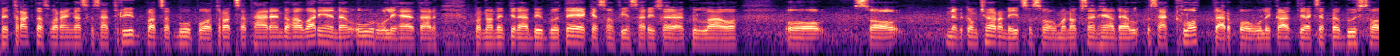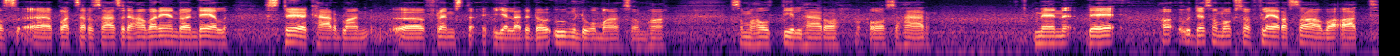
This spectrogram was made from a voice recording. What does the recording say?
betraktas vara en ganska så här trygg plats att bo på trots att här ändå har varit en del oroligheter, bland annat i det här biblioteket som finns här i Söderkulla och, och så när vi kom körande dit så såg man också en hel del så här klotter på olika, till exempel busshållsplatser och så här, så det har varit ändå en del stök här bland, eh, främst gäller det då ungdomar som har, som har hållit till här och, och så här. Men det, det som också flera sa var att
